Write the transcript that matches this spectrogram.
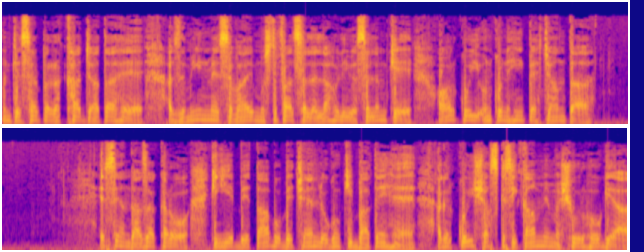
ان کے سر پر رکھا جاتا ہے۔ زمین میں سوائے مصطفیٰ صلی اللہ علیہ وسلم کے اور کوئی ان کو نہیں پہچانتا۔ اس سے اندازہ کرو کہ یہ بے تاب و بے چین لوگوں کی باتیں ہیں۔ اگر کوئی شخص کسی کام میں مشہور ہو گیا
